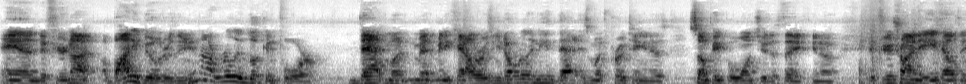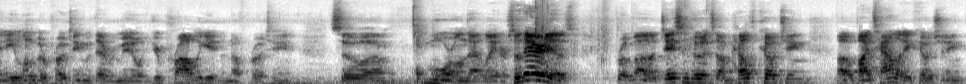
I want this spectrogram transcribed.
And if you're not a bodybuilder, then you're not really looking for that many calories. And you don't really need that as much protein as some people want you to think. You know, if you're trying to eat healthy and eat a little bit of protein with every meal, you're probably getting enough protein. So uh, more on that later. So there it is from uh, Jason Hood's. I'm health coaching uh, vitality coaching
